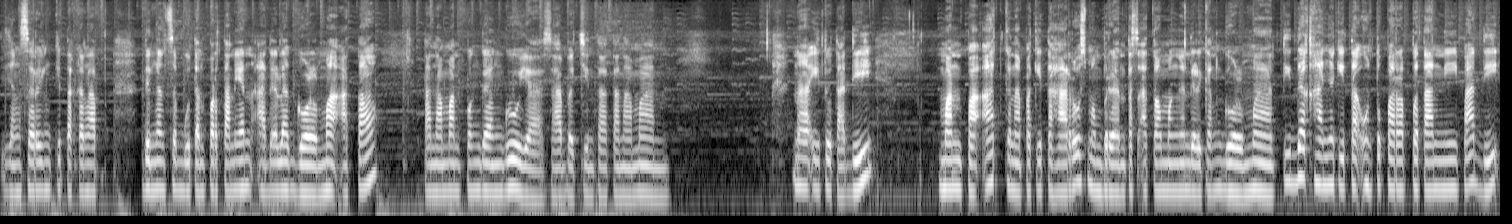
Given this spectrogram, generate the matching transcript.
yang sering kita kenal dengan sebutan pertanian adalah golma atau tanaman pengganggu ya, sahabat cinta tanaman. Nah, itu tadi manfaat kenapa kita harus memberantas atau mengendalikan golma. Tidak hanya kita untuk para petani padi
